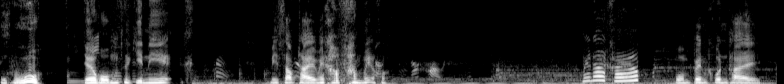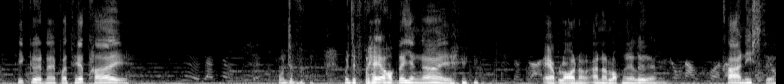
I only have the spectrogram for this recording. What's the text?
โอ้โหเจอผมสกินนี้ มีซับไทยไหมครับฟังไม่ออก ไม่ได้ครับ ผมเป็นคนไทยที่เกิดในประเทศไทยมันจะมันจะแปลออกได้ยังไง แอบร้อนอะอนาล็อกเฮเลอร์คานิชเจอ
